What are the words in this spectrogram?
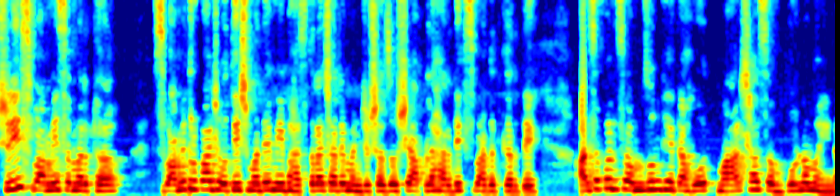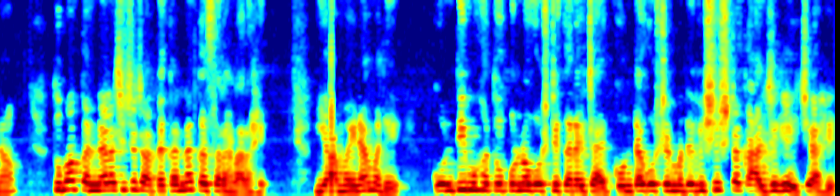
श्री स्वामी समर्थ. स्वामी कृपा ज्योतिषमध्ये मी भास्कराचार्य मंजुषा जोशी आपलं हार्दिक स्वागत करते. आज आपण समजून घेत आहोत मार्च हा संपूर्ण महिना तुम्हा कन्या राशीच्या जातकांना कसा राहणार आहे? या महिन्यामध्ये कोणती महत्त्वपूर्ण गोष्टी करायच्या आहेत? कोणत्या गोष्टींमध्ये विशिष्ट काळजी घ्यायची आहे?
